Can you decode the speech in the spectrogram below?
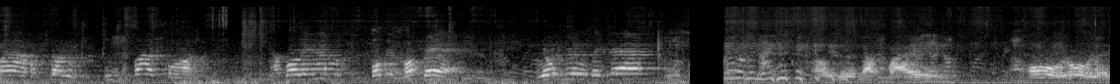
มาบักจอนอีกฟ้าก่อนถ้าบริหารผมเป็นของแท้ยกเงินไปแจ้เอาเรือดับไฟโอ้โล่เลย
